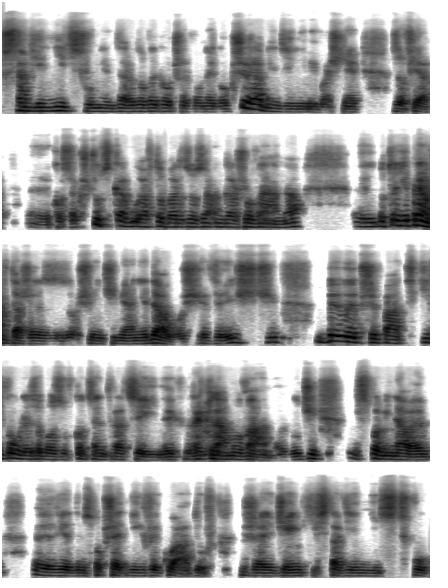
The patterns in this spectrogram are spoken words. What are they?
wstawiennictwu Międzynarodowego Czerwonego Krzyża, między innymi właśnie Zofia e, Kosak-Szczucka była w to bardzo zaangażowana, bo to nieprawda, że z Oświęcimia nie dało się wyjść. Były przypadki w ogóle z obozów koncentracyjnych, reklamowano ludzi. Wspominałem w jednym z poprzednich wykładów, że dzięki wstawiennictwu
